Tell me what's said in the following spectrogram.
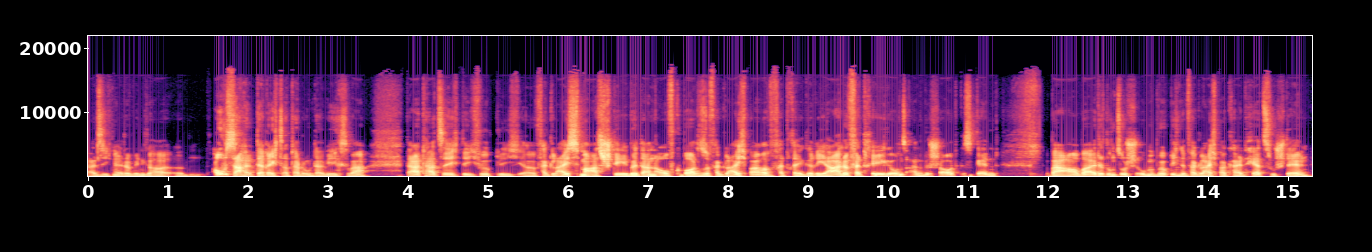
als ich mehr oder weniger außerhalb der Rechtsabteilung unterwegs war, da tatsächlich wirklich Vergleichsmaßstäbe dann aufgebaut, also vergleichbare Verträge, reale Verträge uns angeschaut, gescannt, bearbeitet und so, um wirklich eine Vergleichbarkeit herzustellen.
